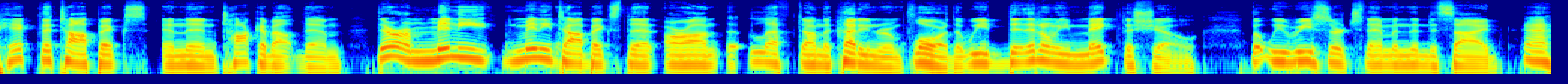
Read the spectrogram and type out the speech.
pick the topics and then talk about them. There are many many topics that are on left on the cutting room floor that we they don't even make the show but we research them and then decide eh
